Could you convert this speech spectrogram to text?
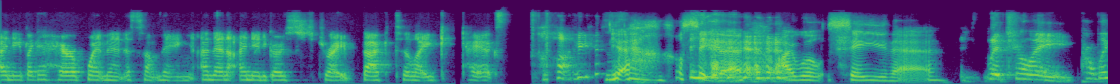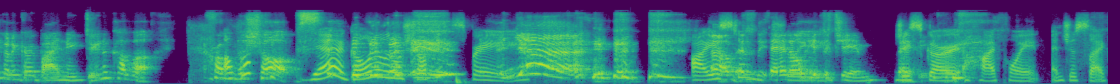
I need like a hair appointment or something, and then I need to go straight back to like KX Pilates. Yeah, I'll see you there. I will see you there. Literally, probably gonna go buy a new doona cover from Oh, the look, shops. Yeah, go on a little shopping spree. yeah. I Um, used to and then I'll hit the gym. just maybe. go Highpoint and just like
